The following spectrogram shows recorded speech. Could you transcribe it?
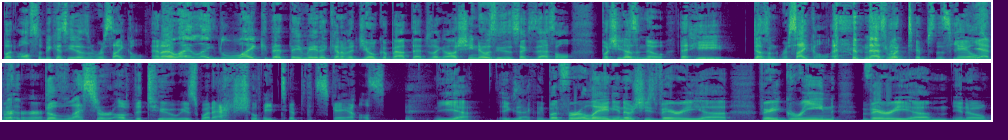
but also because he doesn't recycle. And I like like like that they made a kind of a joke about that. Just like, oh, she knows he's a sexist asshole, but she doesn't know that he doesn't recycle, and that's what tips the scales yeah, for the, her. the lesser of the two is what actually tipped the scales. Yeah, exactly. But for Elaine, you know, she's very, uh, very green, very, um, you know,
